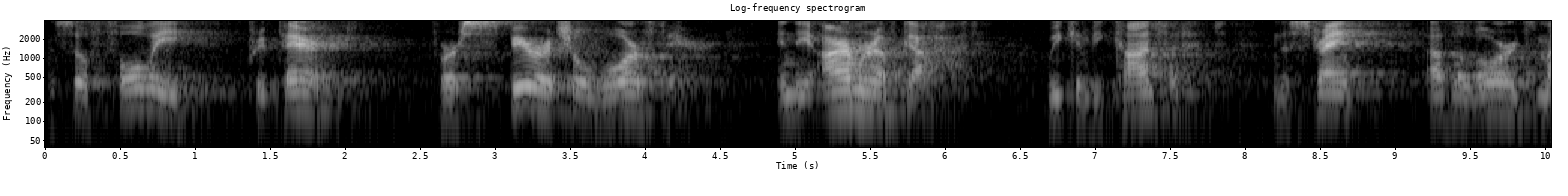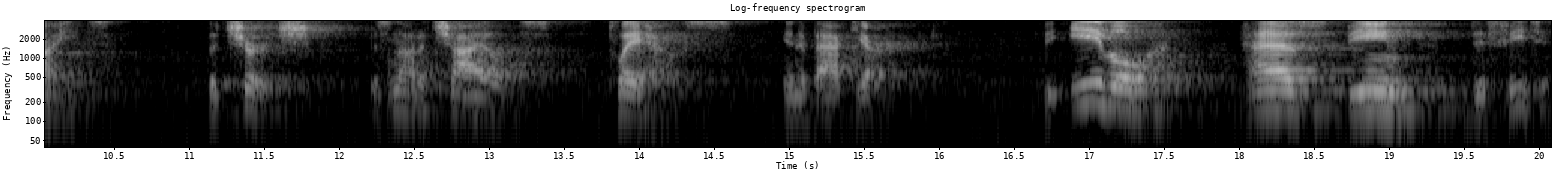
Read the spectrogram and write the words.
And so, fully prepared for spiritual warfare in the armor of God, we can be confident in the strength of the Lord's might. The church is not a child's playhouse in a backyard. The evil one has been defeated.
